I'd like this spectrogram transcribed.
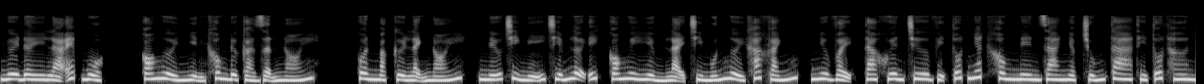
Người đây là ép buộc, có người nhìn không được cả giận nói. Quân mặc cười lạnh nói, nếu chỉ nghĩ chiếm lợi ích có nguy hiểm lại chỉ muốn người khác gánh, như vậy ta khuyên chư vị tốt nhất không nên gia nhập chúng ta thì tốt hơn.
